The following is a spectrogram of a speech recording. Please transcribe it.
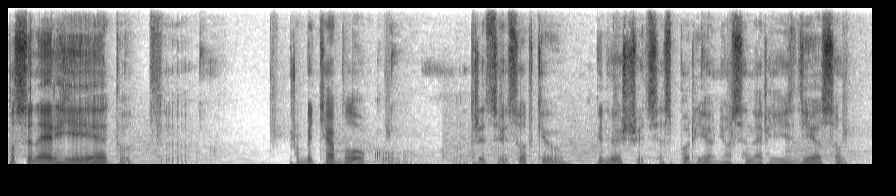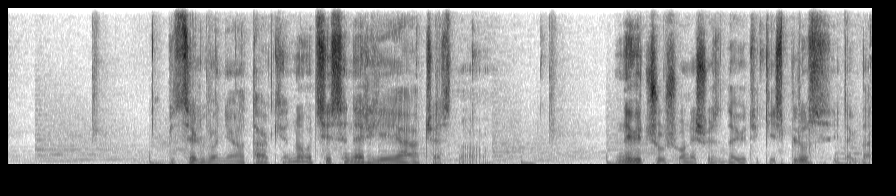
по синергії тут е, пробиття блоку 30% підвищується, в нього синергії з Діасом. Підсилювання атаки. Ну, ці синергії я, чесно, не відчув, що вони щось дають якийсь плюс і так далі.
